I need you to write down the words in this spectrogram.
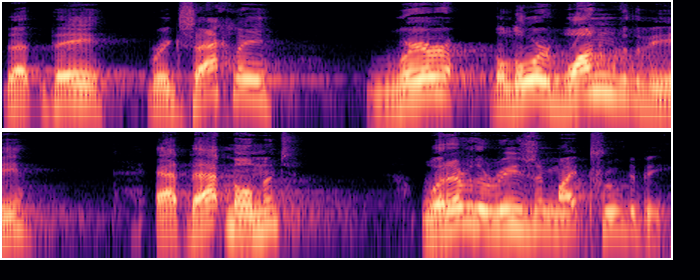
that they were exactly where the Lord wanted them to be at that moment, whatever the reason might prove to be.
